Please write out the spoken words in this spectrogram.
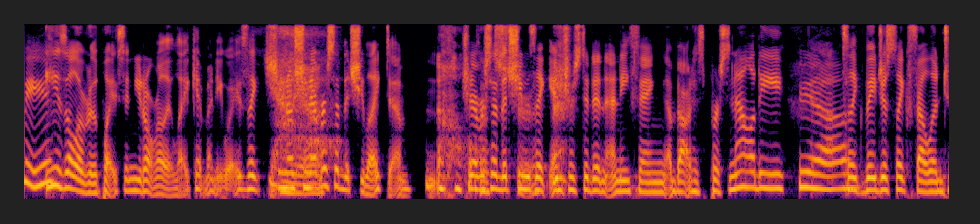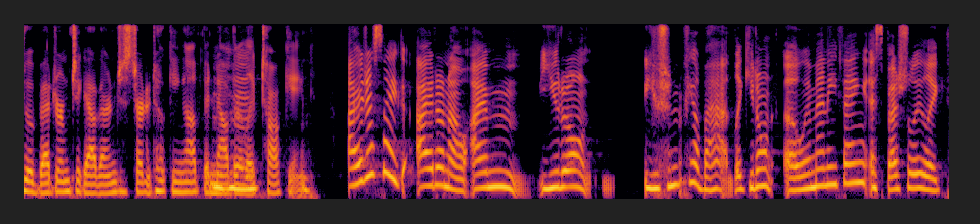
Maybe. he's all over the place, and you don't really like him anyways. Like, you know, she never said that she liked him. no. She never said that she was like interested in anything about his personality. Yeah. It's like they just like fell into a bedroom together and just started hooking up, and now they're Mhm. like talking. I just like I don't know. I'm you don't you shouldn't feel bad. Like you don't owe him anything, especially like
